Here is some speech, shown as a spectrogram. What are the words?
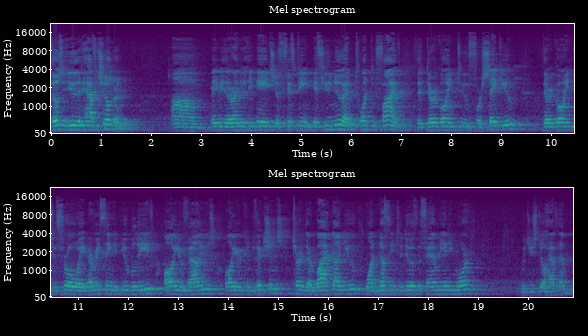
Those of you that have children, Um, maybe they're under the age of 15. If you knew at 25 that they're going to forsake you, they're going to throw away everything that you believe, all your values, all your convictions, turn their back on you, want nothing to do with the family anymore, would you still have them?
